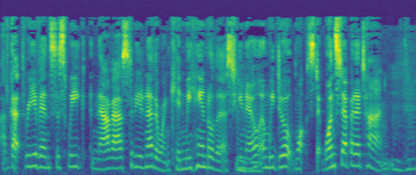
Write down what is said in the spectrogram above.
I've got three events this week. Now I've asked to be another one. Can we handle this? You know, mm-hmm. and we do it one, st- one step at a time. Mm-hmm.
